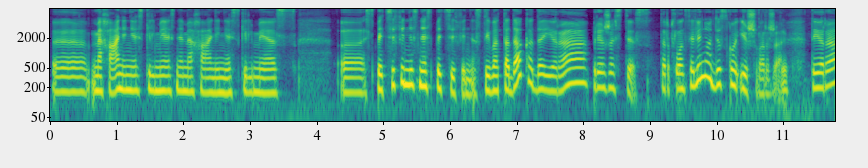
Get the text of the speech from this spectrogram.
e, mechaninės kilmės, nemechaninės kilmės, specifinis, nespecifinis. Tai va tada, kada yra priežastis. Tarp slankstelinio disko išvarža. Taip. Tai yra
